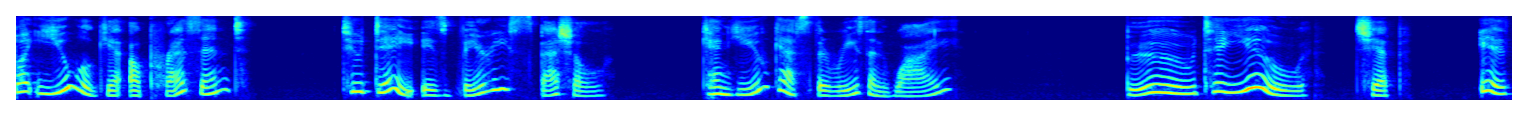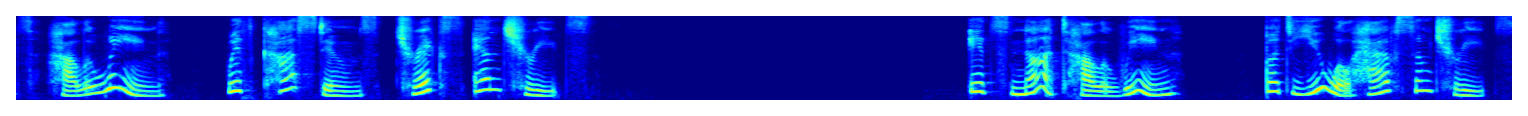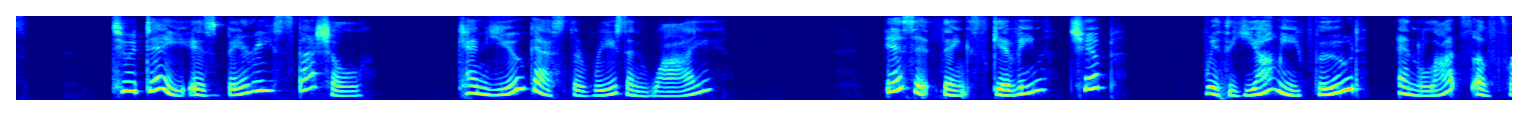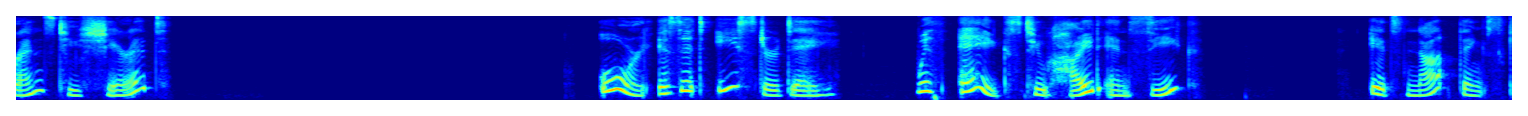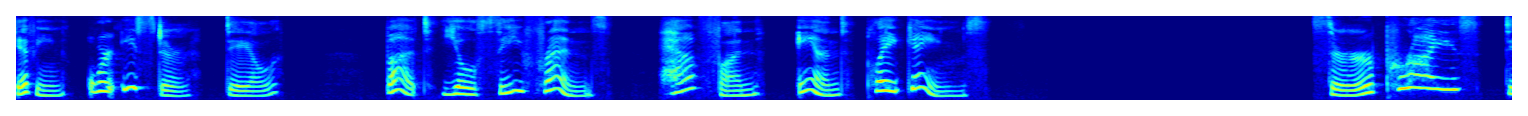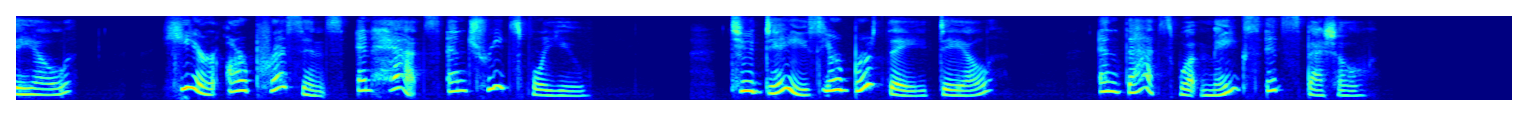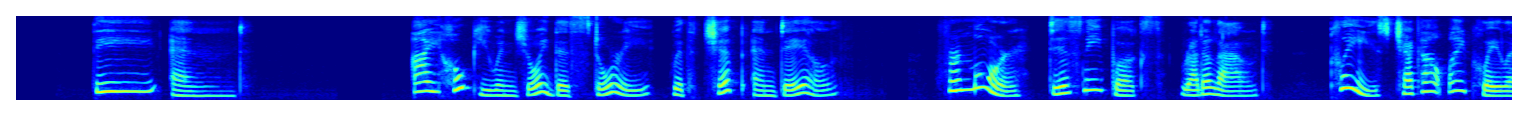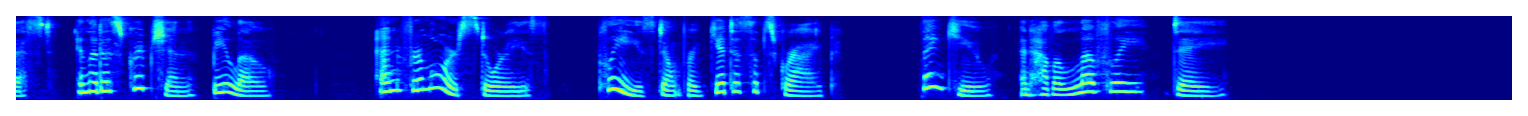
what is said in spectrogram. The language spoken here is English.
but you will get a present. Today is very special. Can you guess the reason why? Boo to you, Chip it's Halloween with costumes, tricks, and treats. It's not Halloween, but you will have some treats. Today is very special. Can you guess the reason why? Is it Thanksgiving, Chip? With yummy food and lots of friends to share it? Or is it Easter Day with eggs to hide and seek? It's not Thanksgiving or Easter, Dale, but you'll see friends, have fun, and play games. Surprise, Dale! Here are presents and hats and treats for you. Today's your birthday, Dale, and that's what makes it special. The end. I hope you enjoyed this story with Chip and Dale. For more Disney books read aloud, please check out my playlist in the description below. And for more stories, please don't forget to subscribe. Thank you and have a lovely day.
